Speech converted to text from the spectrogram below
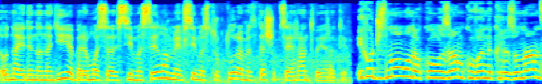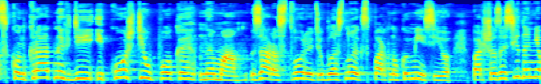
одна єдина надія беремося всіми силами, всіми структурами за те, щоб цей грант виграти. І хоч знову навколо замку виник резонанс, конкретних дій і коштів поки нема. Зараз створюють обласну експертну комісію. Перше засідання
